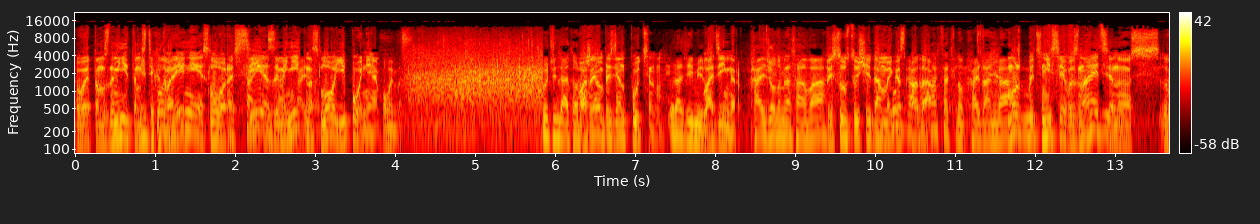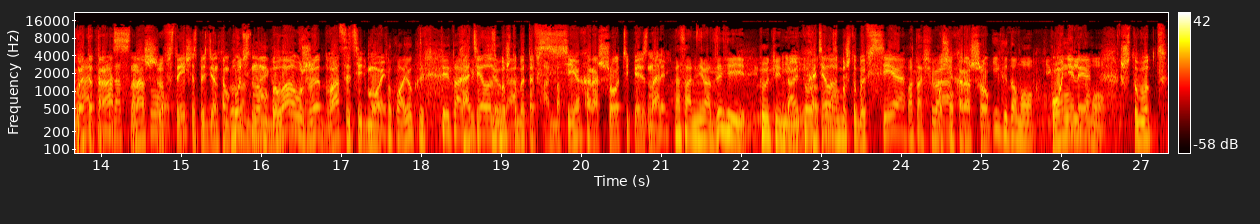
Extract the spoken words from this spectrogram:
в этом знаменитом стихотворении слово «Россия» Россия заменить на слово Япония. Уважаемый президент Путин, Владимир, присутствующие дамы и господа, может быть, не все вы знаете, но в этот раз наша встреча с президентом Путиным была уже 27-й. Хотелось бы, чтобы это все хорошо теперь знали. И хотелось бы, чтобы все очень хорошо поняли, что вот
